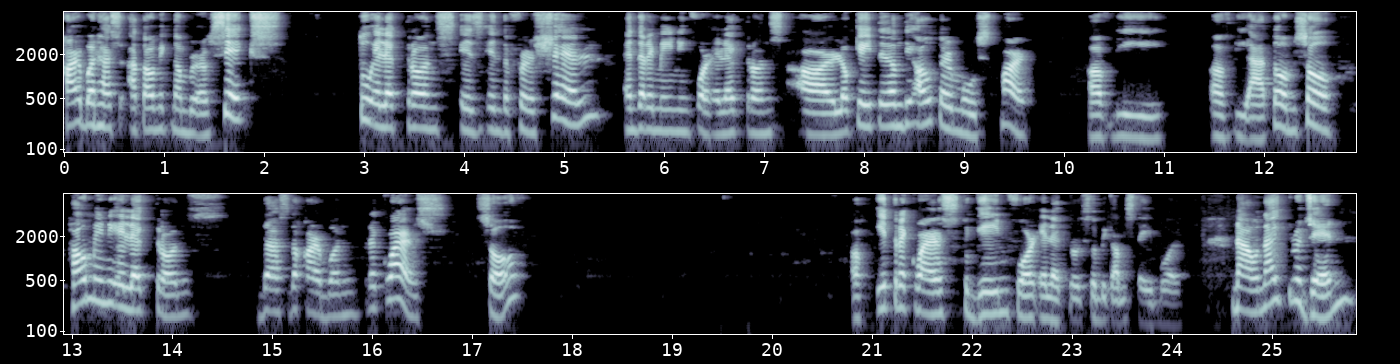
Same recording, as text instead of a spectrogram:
carbon has atomic number of 6, 2 electrons is in the first shell, and the remaining four electrons are located on the outermost part of the of the atom. So, how many electrons does the carbon requires? So, it requires to gain 4 electrons to become stable. Now, nitrogen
